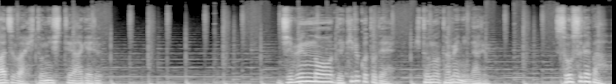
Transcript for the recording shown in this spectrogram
まずは人にしてあげる自分のできることで人のためになるそうすれば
